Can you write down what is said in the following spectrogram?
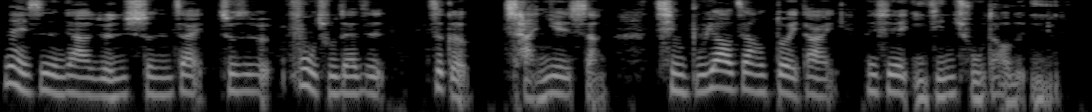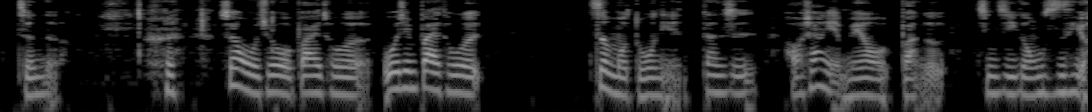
那也是人家的人生，在就是付出在这这个产业上，请不要这样对待那些已经出道的艺，真的。虽然我觉得我拜托了，我已经拜托了这么多年，但是。好像也没有半个经纪公司 有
